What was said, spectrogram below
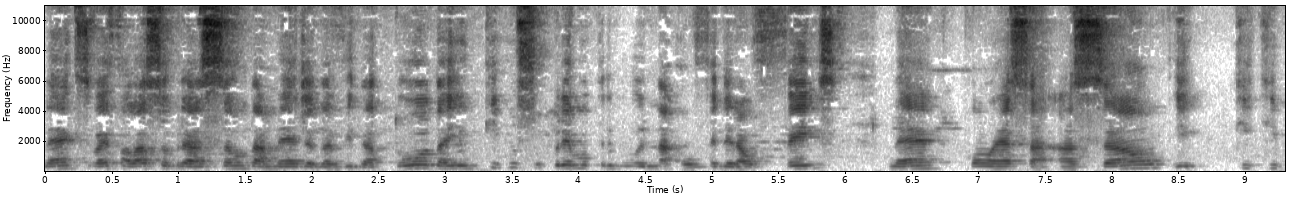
né? Que você vai falar sobre a ação da média da vida toda e o que, que o Supremo Tribunal Federal fez, né? Com essa ação e o que, que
